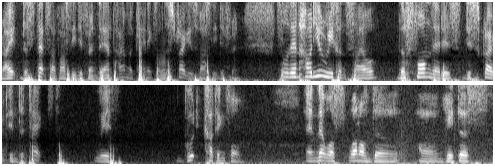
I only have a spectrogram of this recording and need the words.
right? The steps are vastly different. The entire mechanics of the strike is vastly different. So then how do you reconcile the form that is described in the text with good cutting form? And that was one of the uh, greatest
